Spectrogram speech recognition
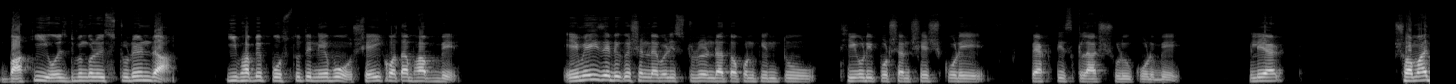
বাকি ওয়েস্ট বেঙ্গলের স্টুডেন্টরা কীভাবে প্রস্তুতি নেব সেই কথা ভাববে এমএইজ এডুকেশন ল্যাবের স্টুডেন্টরা তখন কিন্তু থিওরি পোর্শন শেষ করে প্র্যাকটিস ক্লাস শুরু করবে। ক্লিয়ার সমাজ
